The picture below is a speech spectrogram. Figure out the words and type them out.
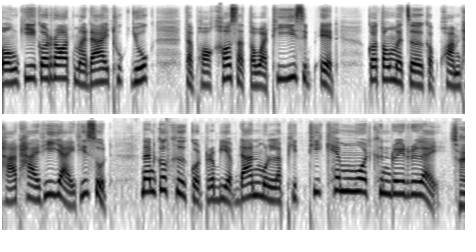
มองกี้ก็รอดมาได้ทุกยุค แต่พอเข้าศตวรรษที่ 21 ก็ต้องมาเจอกับความท้าทายที่ใหญ่ที่สุด นั่นก็คือกฎระเบียบด้านมลพิษที่เข้มงวดขึ้นเรื่อยใช่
